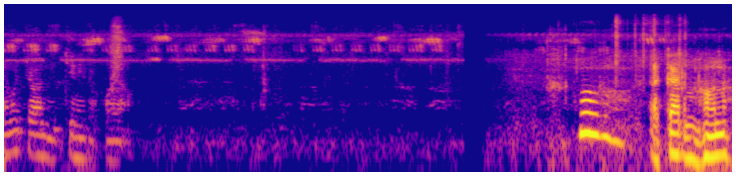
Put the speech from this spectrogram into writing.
น้องจอนจีนี่ก็พอแล้วอากาศมันร้อนเนอะ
